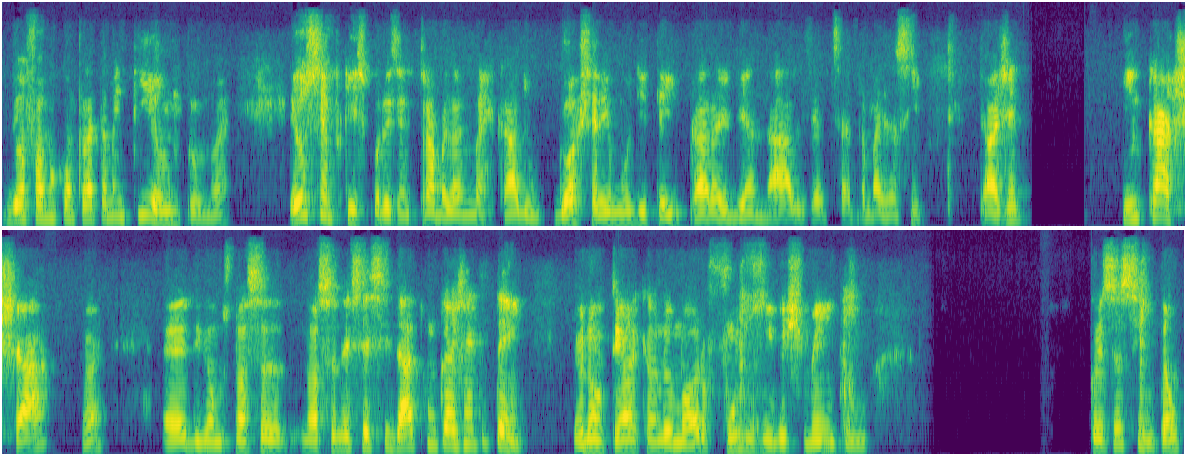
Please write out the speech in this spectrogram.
de uma forma completamente ampla, não é? Eu sempre quis, por exemplo, trabalhar no mercado, gostaria muito de ter ido para a área de análise, etc. Mas, assim, a gente encaixar, né, é, digamos, nossa, nossa necessidade com o que a gente tem. Eu não tenho aqui onde eu moro fundos de investimento, coisas assim. Então,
